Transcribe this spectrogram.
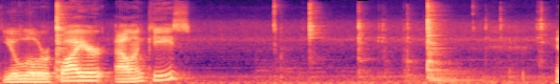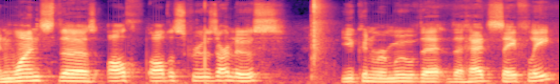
You will require Allen keys. And once the all, all the screws are loose, you can remove the, the head safely.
